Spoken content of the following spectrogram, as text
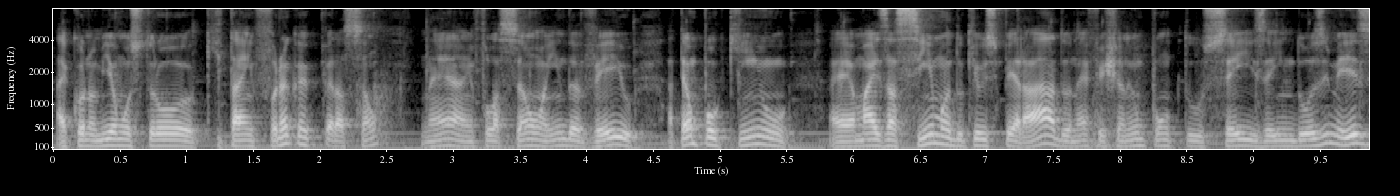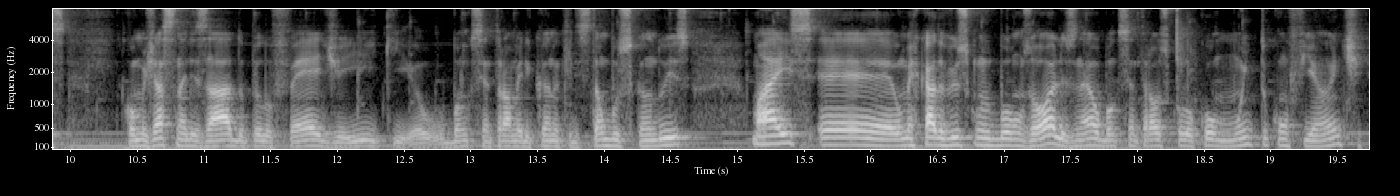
A economia mostrou que está em franca recuperação, né? a inflação ainda veio até um pouquinho é, mais acima do que o esperado, né? fechando em 1,6 em 12 meses, como já sinalizado pelo Fed, aí, que o Banco Central Americano, que eles estão buscando isso. Mas é, o mercado viu isso com bons olhos, né? o Banco Central se colocou muito confiante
